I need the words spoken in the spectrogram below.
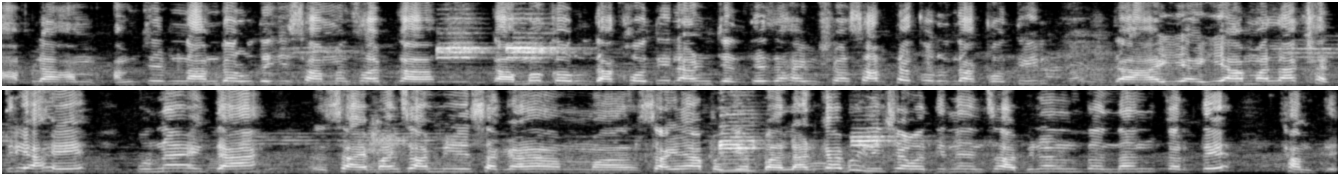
आपला आम आमचे नामदार उदयजी सामंत साहेब का कामं करून दाखवतील आणि जनतेचा हा विश्वास सार्थ करून दाखवतील. ही ही आम्हाला खात्री आहे. पुन्हा एकदा साहेबांचं आम्ही सगळ्या म- सगळ्या बहिणी लाडक्या बहिणीच्या वतीने त्यांचं अभिनंदन करते थांबते.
